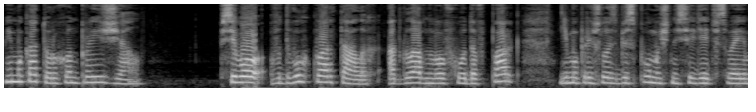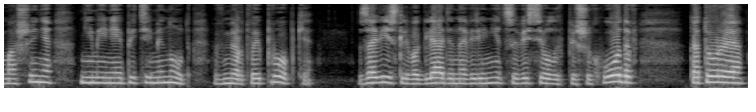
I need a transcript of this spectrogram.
мимо которых он проезжал. Всего в двух кварталах от главного входа в парк ему пришлось беспомощно сидеть в своей машине не менее пяти минут в мертвой пробке, завистливо глядя на вереницы веселых пешеходов, которые,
